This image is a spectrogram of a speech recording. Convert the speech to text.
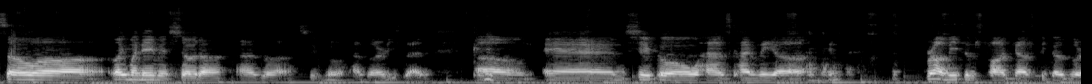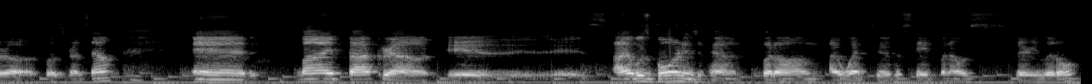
so uh, like my name is Shota, as uh, has already said, um, and Shuko has kindly uh, brought me to this podcast because we're uh, close friends now. And my background is I was born in Japan, but um, I went to the States when I was very little.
